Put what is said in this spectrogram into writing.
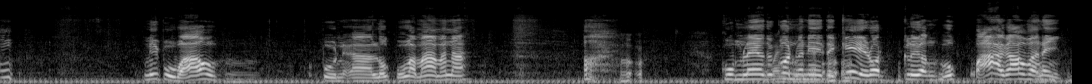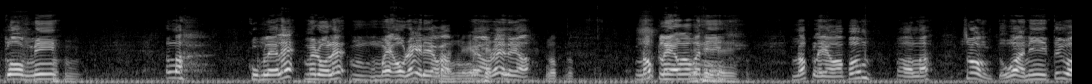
อื้อนี่ปู่บ่าวอืมปู่อ่าลกปู่อาม่ามันนะอ้าวคุมแล้วทุกคนวันนี้แต่เก้รถเกลืองบุกป่าเข้ามาในกล้องนี่อืมอะไรคุมเลยแหละไม่รู้แล้วไม่เอาได้เลยครับไม่เอาได้เลยอะลบลบนกแล้วครับวันนี้นกแล้วครับผม เอาละช่องตัวนี่ตัว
